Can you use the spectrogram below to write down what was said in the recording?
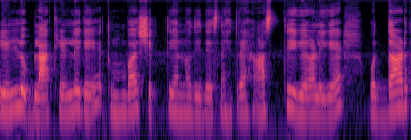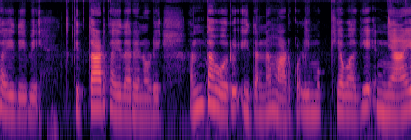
ಎಳ್ಳು ಬ್ಲ್ಯಾಕ್ ಎಳ್ಳಿಗೆ ತುಂಬ ಶಕ್ತಿ ಅನ್ನೋದಿದೆ ಸ್ನೇಹಿತರೆ. ಆಸ್ತಿಗಳಿಗೆ ಒದ್ದಾಡ್ತಾ ಇದ್ದೀವಿ, ಕಿತ್ತಾಡ್ತಾ ಇದ್ದಾರೆ ನೋಡಿ. ಅಂಥವರು ಇದನ್ನು ಮಾಡ್ಕೊಳ್ಳಿ. ಮುಖ್ಯವಾಗಿ ನ್ಯಾಯ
